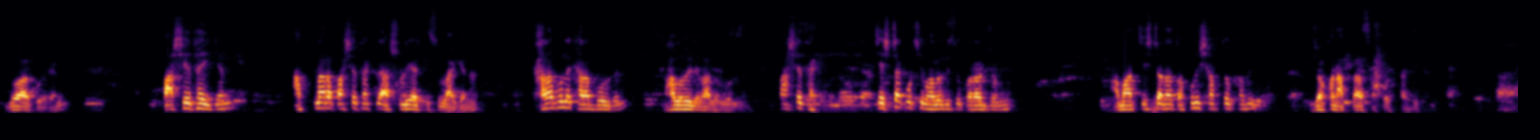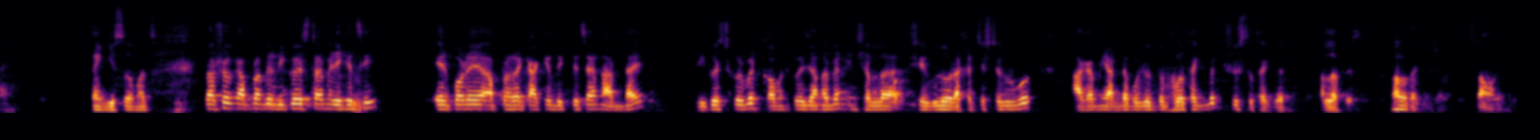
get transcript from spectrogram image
দোয়া করেন পাশে থাইকেন। আপনারা পাশে থাকলে আসলে আর কিছু লাগে না। খারাপ হলে খারাপ বলবেন, ভালো হলে ভালো বলবেন। পাশে থাকেন। চেষ্টা করছি ভালো কিছু করার জন্য। আমার চেষ্টাটা তখনই সার্থক হবে যখন আপনারা সাপোর্টটা দিবেন। থ্যাংক ইউ সো মাচ দর্শক, আপনাদের রিকোয়েস্ট আমি রেখেছি। এরপরে আপনারা কাকে দেখতে চান আড্ডায় রিকোয়েস্ট করবেন কমেন্ট করে জানাবেন। ইনশাল্লাহ সেগুলো রাখার চেষ্টা করব। আগামী আড্ডা পর্যন্ত ভালো থাকবেন, সুস্থ থাকবেন। আল্লাহ হাফেজ। ভালো থাকবেন সবাই। আলাইকুম।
